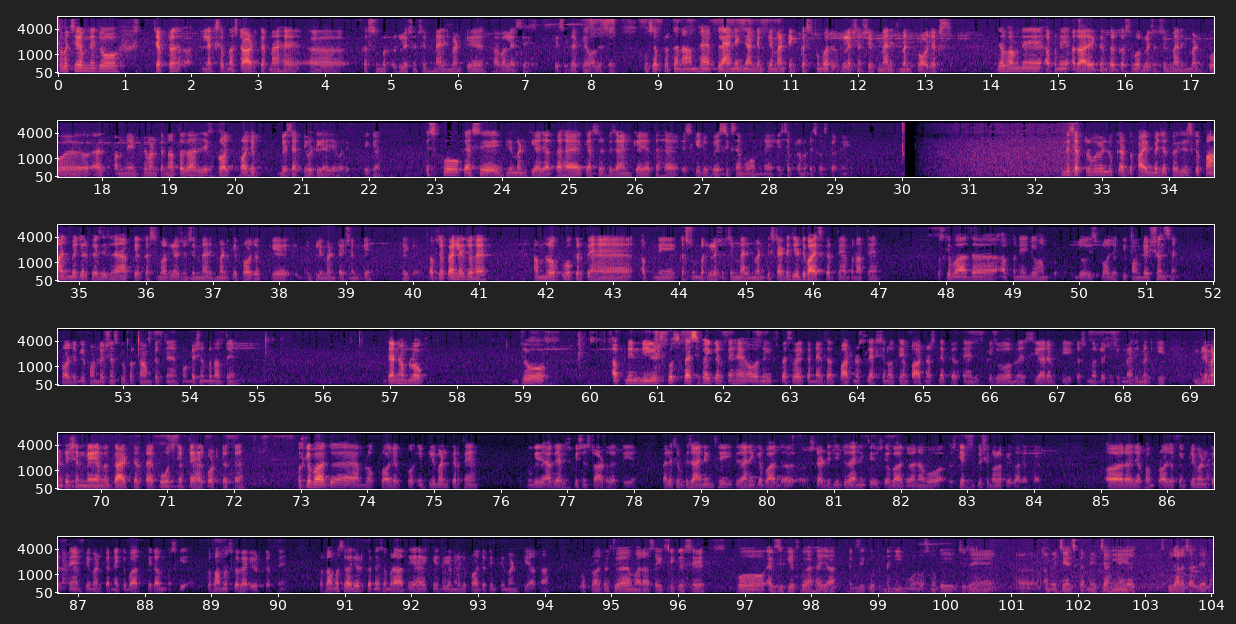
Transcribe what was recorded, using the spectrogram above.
तो बच्चे हमने जो चैप्टर नेक्स्ट अपना स्टार्ट करना है कस्टमर रिलेशनशिप मैनेजमेंट के हवाले से, के सब्जेक्ट के हवाले से, उस चैप्टर का नाम है planning and implementing customer relationship management projects जब हमने अपने अदारे के अंदर कस्टमर रिलेशनशिप मैनेजमेंट को हमने इम्प्लीमेंट करना होता है एक प्रोजेक्ट बेस्ड एक्टिविटी है ये वाली, ठीक है? इसको कैसे इम्प्लीमेंट किया जाता है, कैसे डिज़ाइन किया जाता है, इसकी जो बेसिक्स हैं वो हमने इस चैप्टर में डिस्कस करनी है। In this chapter we will look at the five major phases के पाँच मेजर फेजेस हैं आपके कस्टमर रिलेशनशिप मैनेजमेंट के प्रोजेक्ट के इम्प्लीमेंटेशन के, ठीक है? सबसे पहले जो है, हम लोग वो करते हैं, अपनी कस्टमर रिलेशनशिप मैनेजमेंट की स्ट्रेटजी डिवाइस करते हैं बनाते हैं। उसके बाद, अपनी जो हम, जो इस प्रोजेक्ट की फाउंडेशंस हैं प्रोजेक्ट की फाउंडेशंस के ऊपर काम करते हैं फाउंडेशन बनाते हैं। देन हम लोग जो अपनी नीड्स को स्पेसिफाई करते हैं और नीड्स स्पेसिफाई करने के साथ पार्टनर सिलेक्शन होते हैं पार्टनर सेलेक्ट करते हैं, जिसके जो हमें सीआरएम की कस्टमर रिलेशनशिप मैनेजमेंट की इम्प्लीमेंटेशन में हमें गाइड करता है कोच करता है हेल्प आउट करता है। उसके बाद जो है, हम लोग प्रोजेक्ट को इम्प्लीमेंट करते हैं, क्योंकि आगे एग्जीक्यूशन स्टार्ट हो जाती है। पहले सिर्फ़ डिज़ाइनिंग थी डिज़ाइनिंग के बाद स्ट्रेटजी डिज़ाइनिंग थी, उसके बाद जो है ना वो उसकी एग्जीक्यूशन वाला फ़ेज़ आ जाता है। और जब हम प्रोजेक्ट को इम्प्लीमेंट करते हैं इम्प्लीमेंट करने के बाद फिर हम उसकी परफॉर्मेंस को वैल्यूट करते हैं। परफॉर्मेंस वैल्यूट करने से मुराद ये है कि जी हमने जो प्रोजेक्ट इम्प्लीमेंट किया था, वो प्रोजेक्ट जो है हमारा सही तरीके से वो एग्जीक्यूट हुआ है या एग्जीक्यूट नहीं हुआ। उसमें कोई चीज़ें हमें चेंज करनी चाहिए या गुजारा चल जाएगा।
